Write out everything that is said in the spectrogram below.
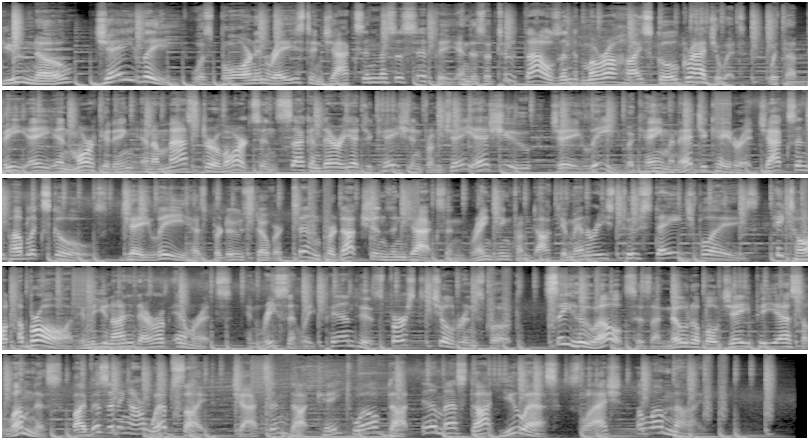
you know? J. Lee was born and raised in Jackson, Mississippi, and is a 2000 Murrah High School graduate. With a BA in marketing and a Master of Arts in secondary education from JSU, J. Lee became an educator at Jackson Public Schools. J. Lee has produced over 10 productions in Jackson, ranging from documentaries to stage plays. He taught abroad in the United Arab Emirates and recently penned his first children's book. See who else is a notable JPS alumnus by visiting our website, jackson.k12.ms.us slash alumni.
